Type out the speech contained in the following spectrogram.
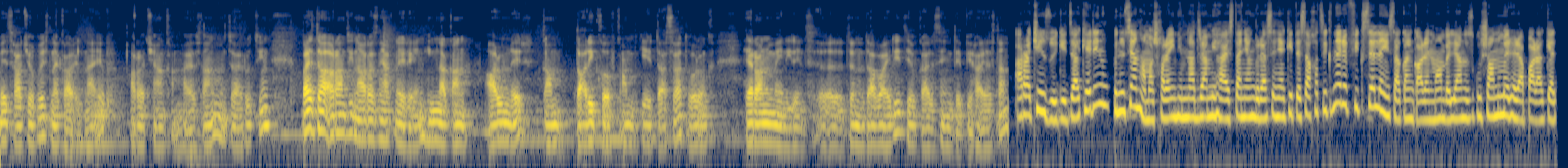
մեծ հաջողվեց նկարել նաեւ առաջի անգամ Հայաստանում ընձայրուցին, բայց դա առանձին առանձնյակներ էին, հիմնական արուններ կամ տարիքով կամ երիտասարդ, որոնք հեռանում էին իրենց ծննդավայրից եւ գալիս էին դեպի Հայաստան։ Առաջին զույգի ձակերին բնության համաշխարհային հիմնադրամի հայաստանյան գրասենյակի տեսախցիկները ֆիքսել էին, սակայն Կարեն Մանվելյանը զգուշանում էր հրապարակել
